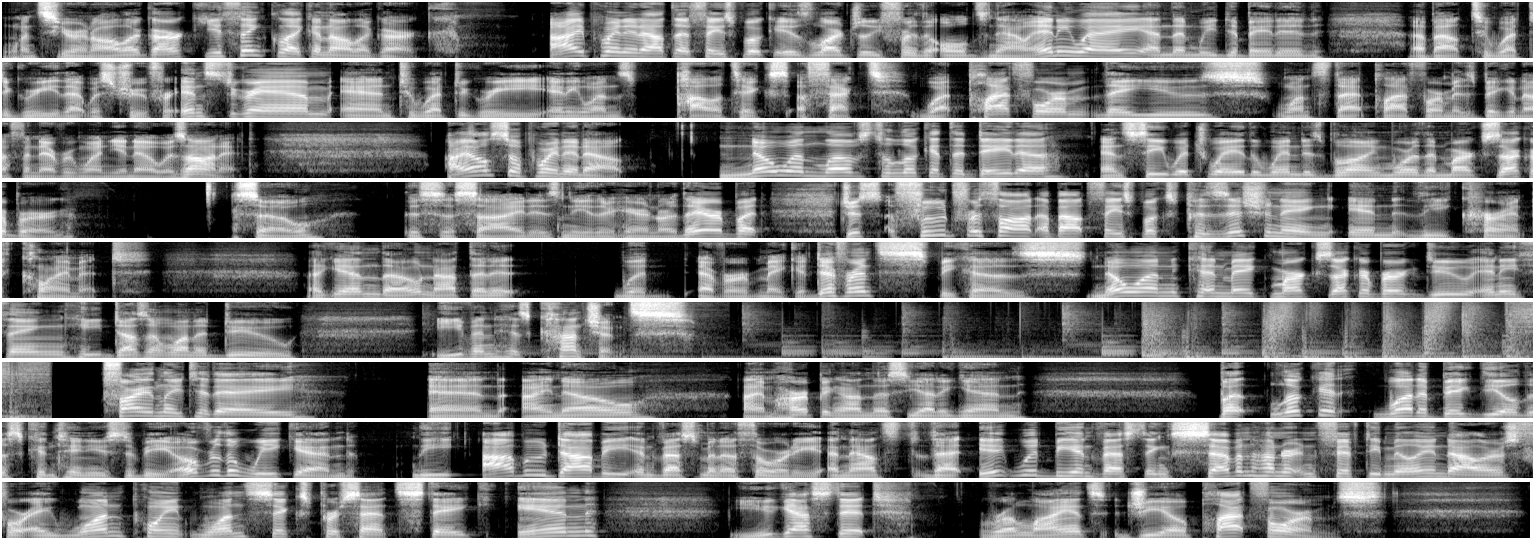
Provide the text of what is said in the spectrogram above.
Once you're an oligarch, you think like an oligarch. I pointed out that Facebook is largely for the olds now anyway, and then we debated about to what degree that was true for Instagram and to what degree anyone's politics affect what platform they use once that platform is big enough and everyone you know is on it. I also pointed out no one loves to look at the data and see which way the wind is blowing more than Mark Zuckerberg. So, this aside is neither here nor there, but just food for thought about Facebook's positioning in the current climate. Again, though, not that it would ever make a difference because no one can make Mark Zuckerberg do anything he doesn't want to do, even his conscience. Finally, today, and I know I'm harping on this yet again, but look at what a big deal this continues to be. Over the weekend, the Abu Dhabi Investment Authority announced that it would be investing $750 million for a 1.16% stake in, you guessed it, Reliance Jio Platforms.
